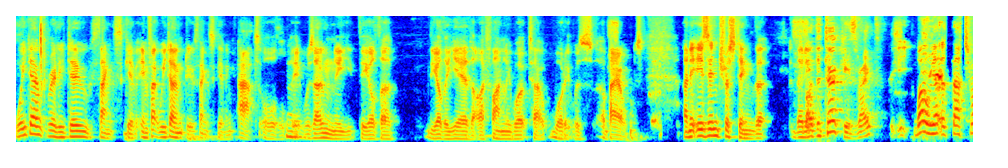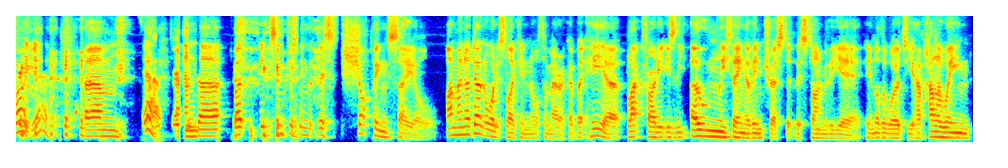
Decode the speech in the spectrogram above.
We don't really do Thanksgiving. In fact, we don't do Thanksgiving at all. Mm. It was only the other the other year that I finally worked out what it was about. And it is interesting that that it, the turkeys, right? Well, yeah, that's right. Yeah, um, yeah. And uh, but it's interesting that this shopping sale. I mean, I don't know what it's like in North America, but here Black Friday is the only thing of interest at this time of the year. In other words, you have Halloween,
